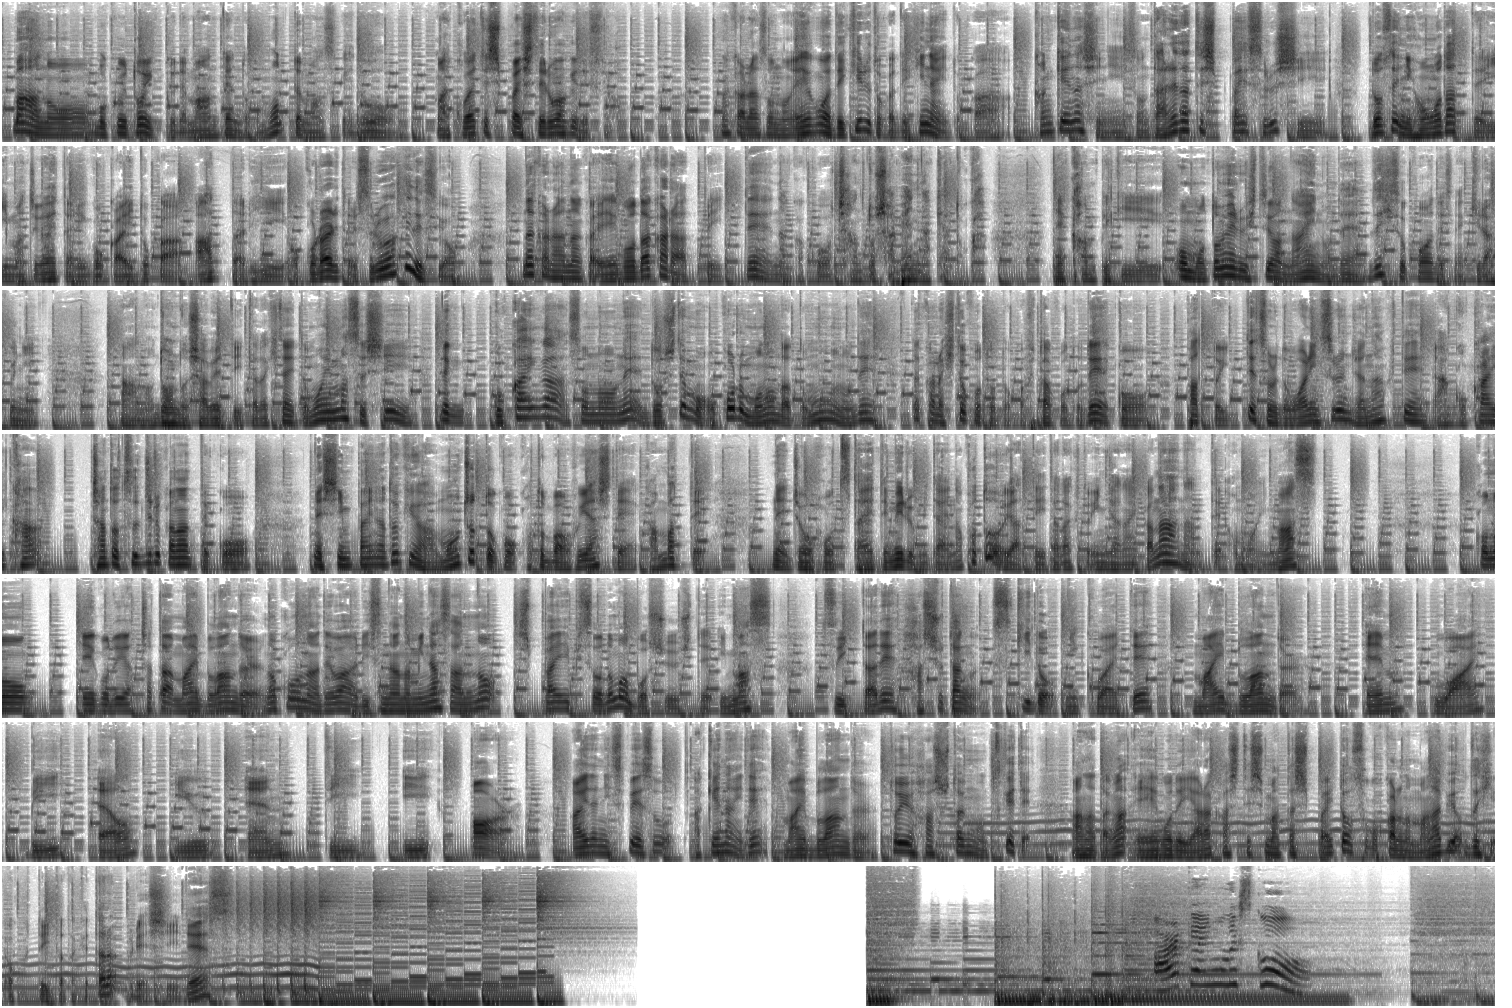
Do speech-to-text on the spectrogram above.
まああの、僕 TOEIC で満点とか持ってますけど、まあこうやって失敗してるわけですよ。だからその英語ができるとかできないとか関係なしにその誰だって失敗するしどうせ日本語だって言い間違えたり誤解とかあったり怒られたりするわけですよ。だからなんか英語だからって言ってなんかこうちゃんと喋んなきゃとかね完璧を求める必要はないのでぜひそこはですね気楽にあのどんどん喋っていただきたいと思いますしで誤解がそのねどうしても起こるものだと思うのでだから一言とか二言でこうパッと言ってそれで終わりにするんじゃなくてあ誤解かちゃんと通じるかなってこう、ね、心配な時はもうちょっとこう言葉を増やして頑張ってね情報を伝えてみるみたいなことをやっていただくといいんじゃないかななんて思います。この英語でやっちゃった My Blunder のコーナーではリスナーの皆さんの失敗エピソードも募集しています。Twitter でハッシュタグスキドに加えて My Blunder M-Y-B-L-U-N-D-E-R 間にスペースを開けないで My Blunder というハッシュタグをつけてあなたが英語でやらかしてしまった失敗とそこからの学びをぜひ送っていただけたら嬉しいです。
